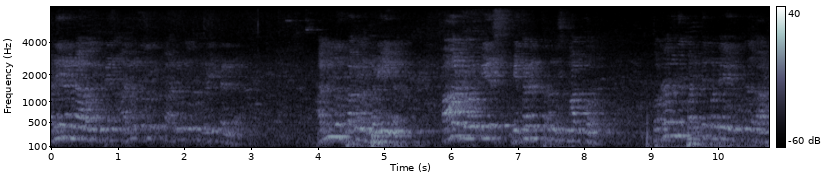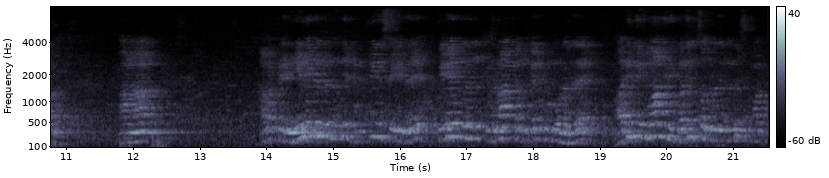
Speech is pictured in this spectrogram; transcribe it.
பன்னிரெண்டாம் வகுப்பில் அறுநூறுக்கு அறுநூறு மதிப்பெண்கள். அறுநூறு பகலும் படியுங்கள். Hard work is different from smart work தொடர்ந்து படித்துக் கொண்டே இருப்பது காலம் ஆனால் அவற்றை நினைவிலிருந்து வெற்றியை செய்து தேர்வில் வினாக்கள் கேட்கும் பொழுது அறிவி இது பதில் சொல்வது என்று ஸ்மார்ட்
